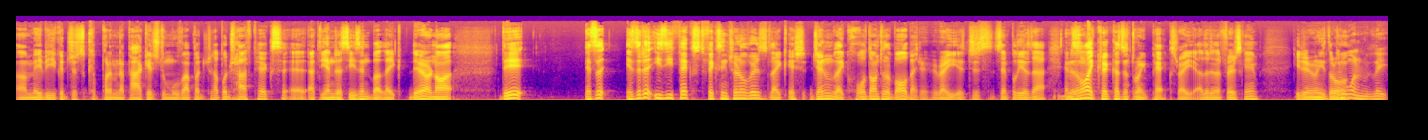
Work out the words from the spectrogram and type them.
uh, maybe you could just put them in a package to move up a couple draft picks at the end of the season. But like they are not. They is it is it an easy fix fixing turnovers? Like it's generally like hold on to the ball better, right? It's just simply as that. And it's not like Kirk Cousins throwing picks, right? Other than the first game, he didn't really throw. threw one late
